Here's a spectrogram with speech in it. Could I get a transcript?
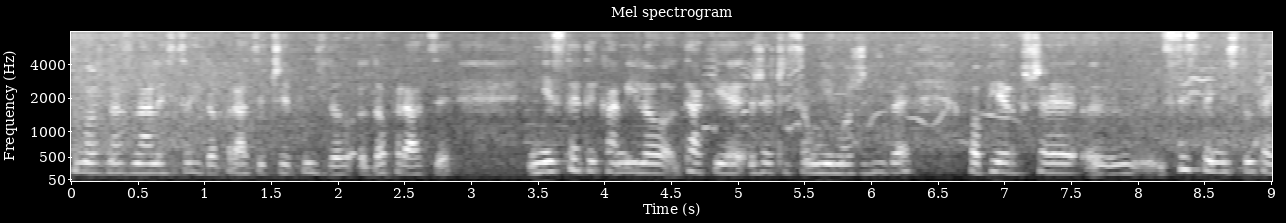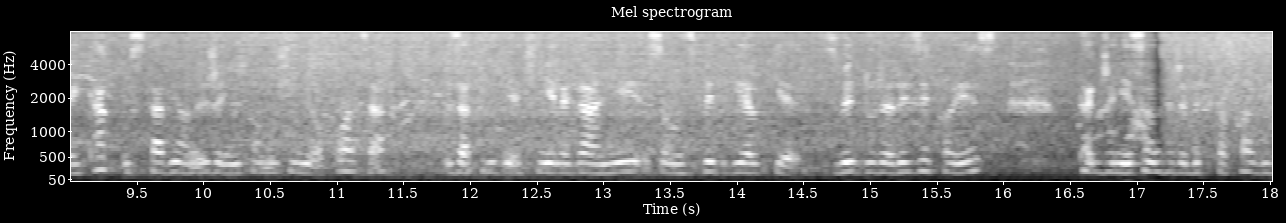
czy można znaleźć coś do pracy, czy pójść do, do pracy. Niestety, Kamilo, takie rzeczy są niemożliwe. Po pierwsze, y, system jest tutaj tak ustawiony, że nikomu się nie opłaca zatrudniać nielegalnie. Są zbyt wielkie, zbyt duże ryzyko jest. Także nie sądzę, żeby ktokolwiek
